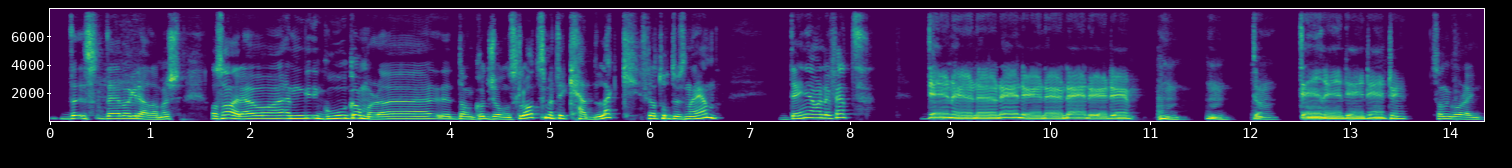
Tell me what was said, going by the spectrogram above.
Det, det, var greia deres. Og så har jeg jo en god, gammel uh, Danko Jones-låt som heter Cadillac fra 2001. Den er veldig fett. Sånn går den.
